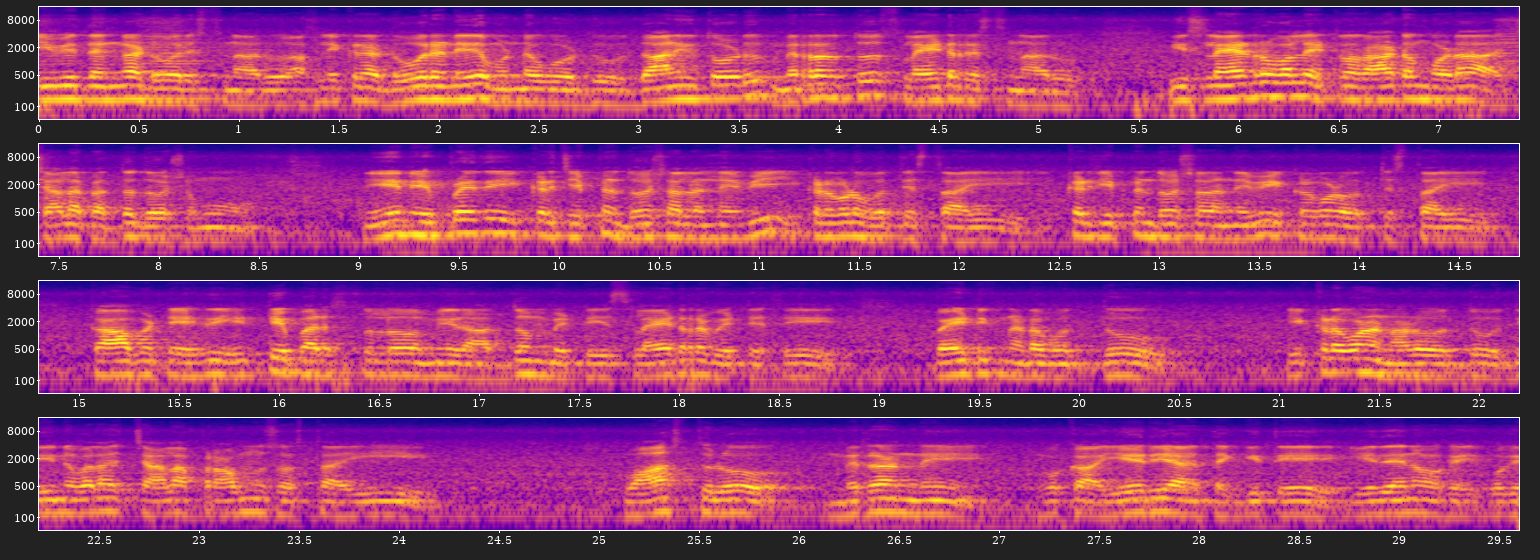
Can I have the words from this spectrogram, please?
ఈ విధంగా డోర్ ఇస్తున్నారు. అసలు ఇక్కడ డోర్ అనేది ఉండకూడదు. దానికి తోడు మిర్రర్తో స్లైడర్ ఇస్తున్నారు. ఈ స్లైడర్ వల్ల ఇట్లా రావడం కూడా చాలా పెద్ద దోషము. నేను ఎప్పుడైతే ఇక్కడ చెప్పిన దోషాలు అనేవి ఇక్కడ కూడా వర్తిస్తాయి. ఇక్కడ చెప్పిన దోషాలు అనేవి ఇక్కడ కూడా వర్తిస్తాయి. కాబట్టి ఎట్టి పరిస్థితుల్లో మీరు అద్దం పెట్టి స్లైడర్ పెట్టేసి బయటికి నడవద్దు. ఇక్కడ కూడా నడవద్దు. దీనివల్ల చాలా ప్రాబ్లమ్స్ వస్తాయి. వాస్తులో మిర్రర్ని ఒక ఏరియా తగ్గితే ఏదైనా ఒక ఒక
